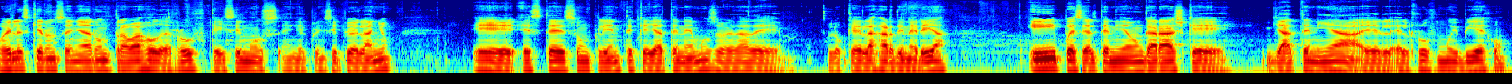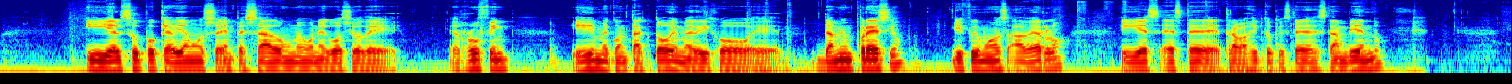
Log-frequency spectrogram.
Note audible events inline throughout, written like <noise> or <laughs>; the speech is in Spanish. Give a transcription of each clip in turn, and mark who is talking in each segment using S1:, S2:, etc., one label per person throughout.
S1: Hoy les quiero enseñar un trabajo de roof que hicimos en el principio del año. Eh, este es un cliente que ya tenemos, ¿verdad? De lo que es la jardinería. Y pues él tenía un garage que ya tenía el, el roof muy viejo. Y él supo que habíamos empezado un nuevo negocio de roofing. Y me contactó y me dijo, eh, dame un precio. Y fuimos a verlo. Y es este trabajito que ustedes están viendo.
